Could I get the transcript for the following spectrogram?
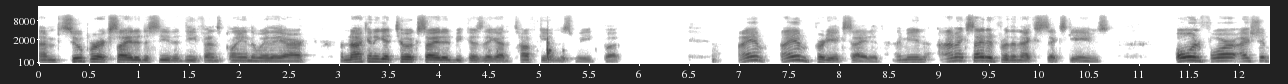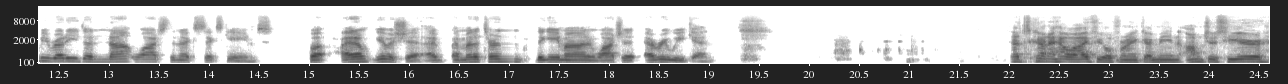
I'm super excited to see the defense playing the way they are. I'm not going to get too excited because they got a tough game this week, but I am I am pretty excited. I mean, I'm excited for the next six games. 0 and 4, I should be ready to not watch the next six games but I don't give a shit. I, I'm going to turn the game on and watch it every weekend. That's kind of how I feel, Frank. I mean, I'm just here.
